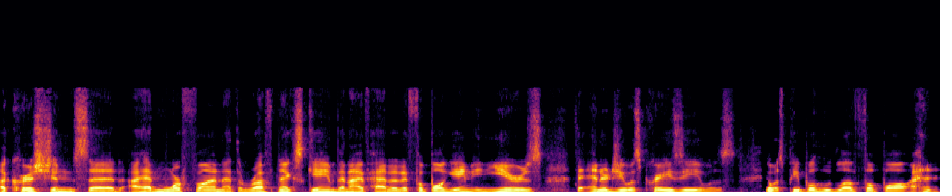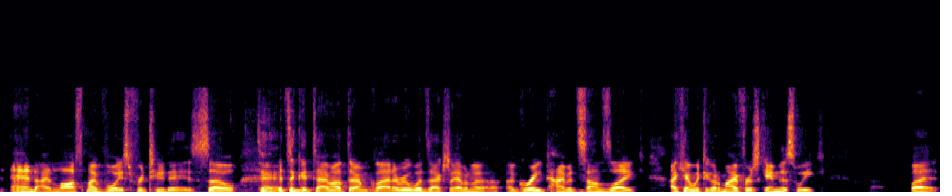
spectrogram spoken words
a Christian said, I had more fun at the Roughnecks game than I've had at a football game in years. The energy was crazy. It was it was people who love football and, and I lost my voice for two days. So Damn. it's a good time out there. I'm glad everyone's actually having a, a, great time. It sounds like I can't wait to go to my first game this week. But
